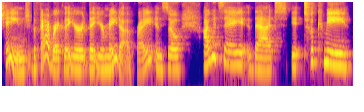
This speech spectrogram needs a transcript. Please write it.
change the fabric that you're that you're made of right? And so i would say that it took me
